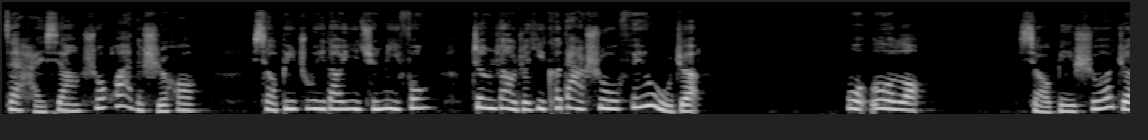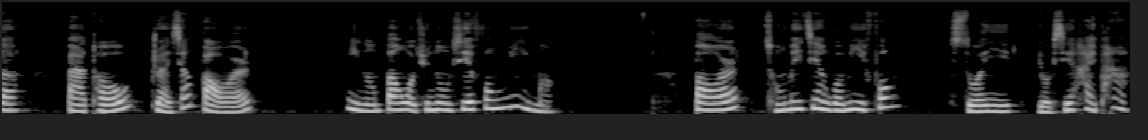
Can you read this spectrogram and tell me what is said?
在海象说话的时候。小碧注意到一群蜜蜂正绕着一棵大树飞舞着。我饿了，小碧说着，把头转向宝儿：“你能帮我去弄些蜂蜜吗？”宝儿从没见过蜜蜂，所以有些害怕。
